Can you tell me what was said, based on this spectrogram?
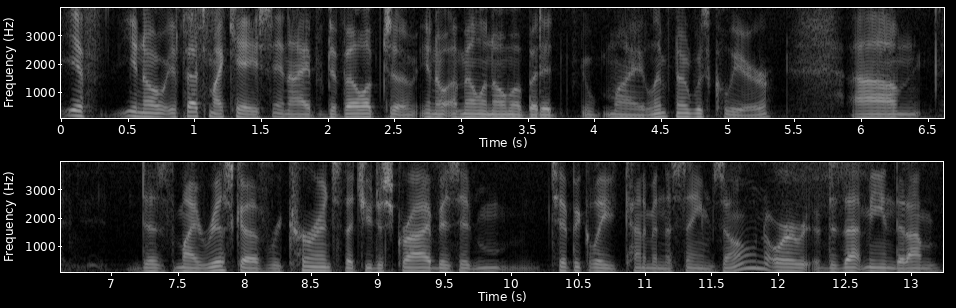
if you know if that's my case and I've developed a, you know a melanoma, but it my lymph node was clear, um, does my risk of recurrence that you describe is it m- typically kind of in the same zone, or does that mean that I'm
